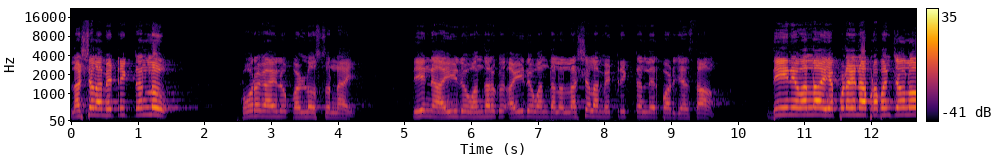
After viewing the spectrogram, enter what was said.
లక్షల మెట్రిక్ టన్లు కూరగాయలు పళ్ళు వస్తున్నాయి. దీన్ని ఐదు వందలకు ఐదు వందల లక్షల మెట్రిక్ టన్లు ఏర్పాటు చేస్తాం. దీనివల్ల ఎప్పుడైనా ప్రపంచంలో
